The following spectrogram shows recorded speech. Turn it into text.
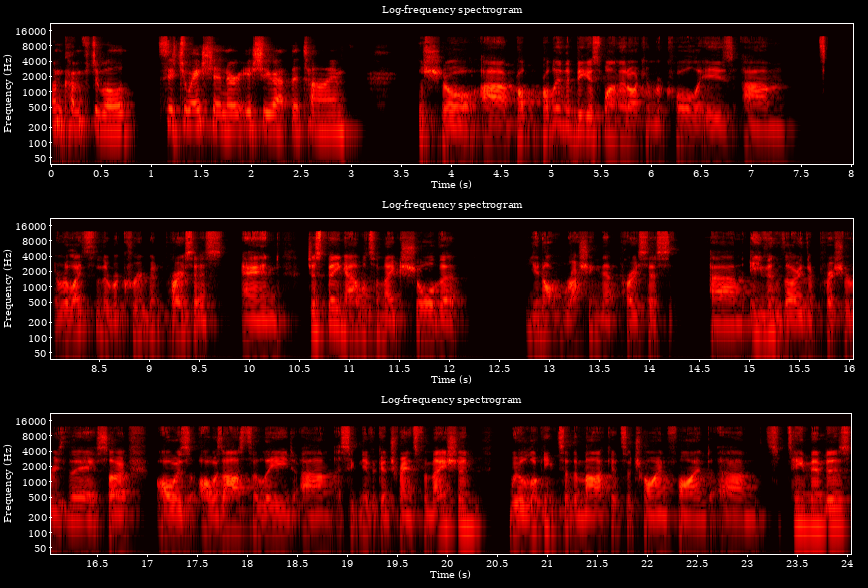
uncomfortable situation or issue at the time? For sure. Uh, pro- probably the biggest one that I can recall is um, it relates to the recruitment process and just being able to make sure that you're not rushing that process um, even though the pressure is there. So I was I was asked to lead um, a significant transformation we were looking to the market to try and find um, team members,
